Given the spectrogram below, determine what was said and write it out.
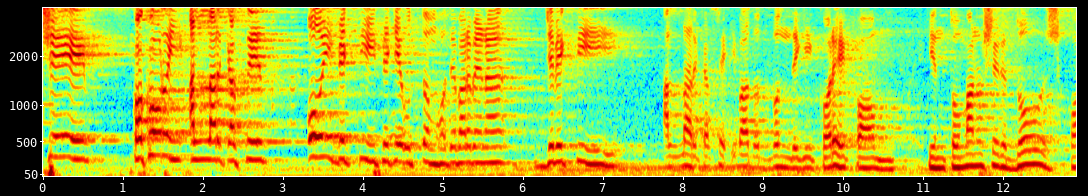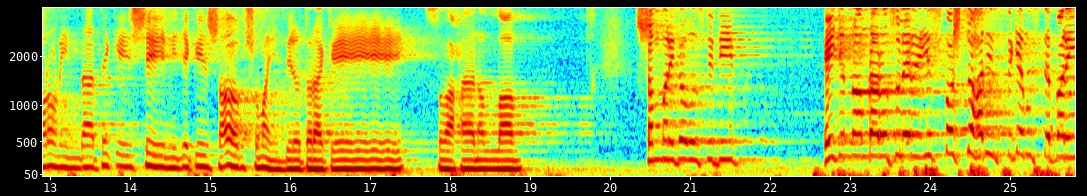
সে কখনোই আল্লাহর কাছে ওই ব্যক্তি থেকে উত্তম হতে পারবে না। যে ব্যক্তি আল্লাহর কাছে ইবাদত বন্দেগি করে কম, কিন্তু মানুষের দোষ পরনিন্দা থেকে সে নিজেকে সব সময় বিরত রাখে। সম্মানিত উপস্থিতি এই জন্য আমরা রসুলের স্পষ্ট হাদিস থেকে বুঝতে পারি,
